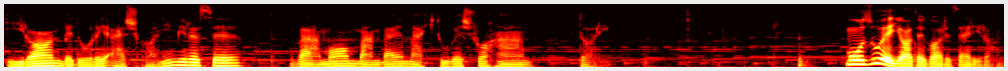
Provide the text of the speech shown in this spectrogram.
ایران به دوره اشکانی می‌رسه و ما منبع مکتوبش رو هم داریم. موضوع یادگار زریران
